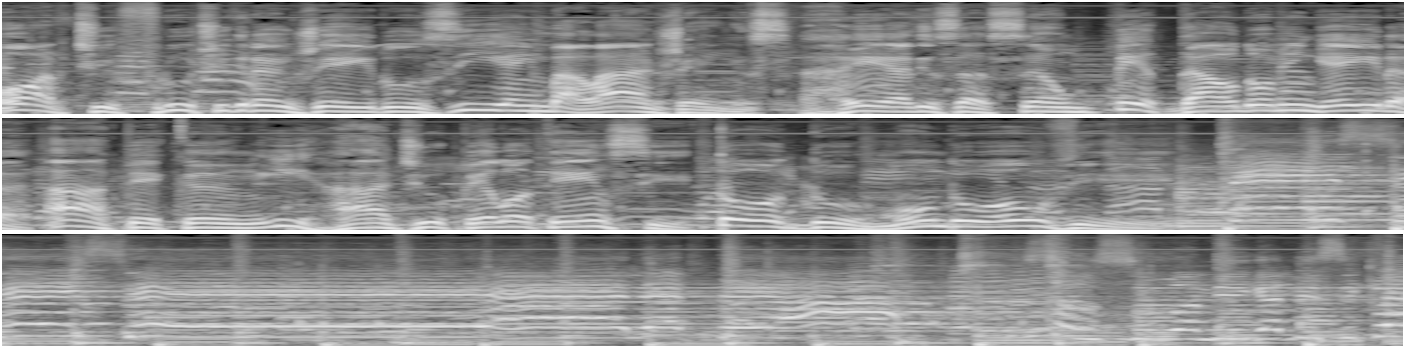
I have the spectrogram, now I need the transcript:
Hortifruti Grangeiros e Embalagens. Realização Pedal Domingueira. Apecan e Rádio Pelotense. Todo mundo ouve. Sou sua amiga bicicleta.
